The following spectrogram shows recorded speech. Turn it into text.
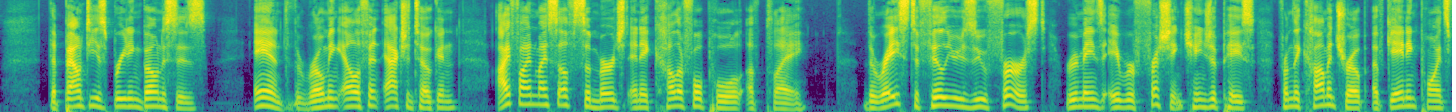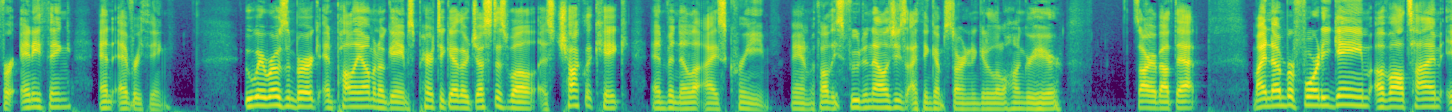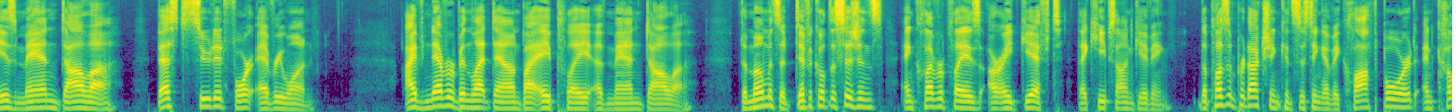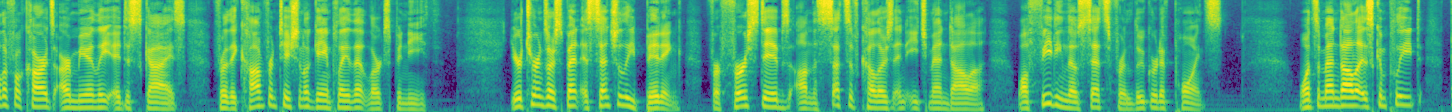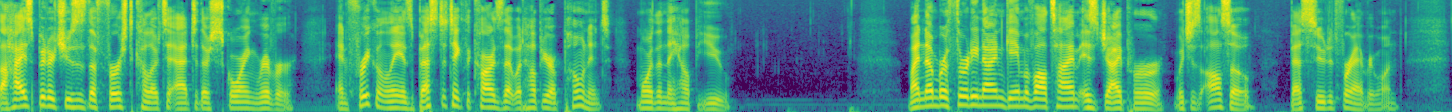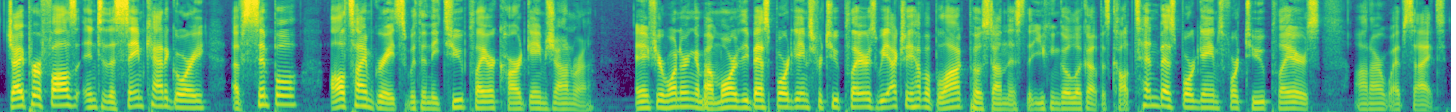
the bounteous breeding bonuses, and the roaming elephant action token, I find myself submerged in a colorful pool of play. The race to fill your zoo first remains a refreshing change of pace from the common trope of gaining points for anything and everything. Uwe Rosenberg and Polyomino games pair together just as well as chocolate cake and vanilla ice cream. Man, with all these food analogies, I think I'm starting to get a little hungry here. Sorry about that. My number 40 game of all time is Mandala, best suited for everyone. I've never been let down by a play of Mandala. The moments of difficult decisions and clever plays are a gift that keeps on giving. The pleasant production consisting of a cloth board and colorful cards are merely a disguise for the confrontational gameplay that lurks beneath. Your turns are spent essentially bidding for first dibs on the sets of colors in each mandala, while feeding those sets for lucrative points. Once a mandala is complete, the highest bidder chooses the first color to add to their scoring river, and frequently it's best to take the cards that would help your opponent more than they help you. My number 39 game of all time is Jaipur, which is also best suited for everyone. Jaipur falls into the same category of simple, all time greats within the two player card game genre. And if you're wondering about more of the best board games for two players, we actually have a blog post on this that you can go look up. It's called 10 Best Board Games for Two Players on our website.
